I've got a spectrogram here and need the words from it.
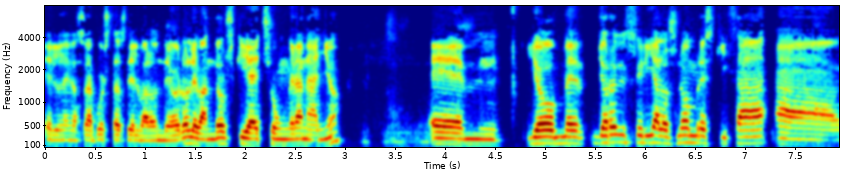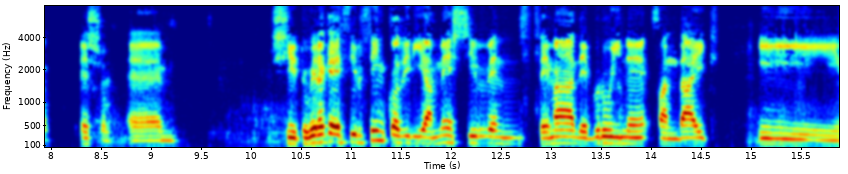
en las apuestas del Balón de Oro. Lewandowski ha hecho un gran año. Em, yo, yo reduciría los nombres quizá a eso. Em, si tuviera que decir cinco, diría Messi, Benzema, De Bruyne, Van Dijk y,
